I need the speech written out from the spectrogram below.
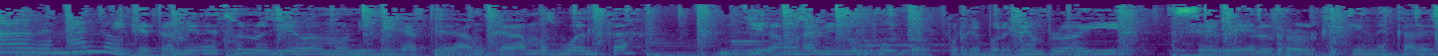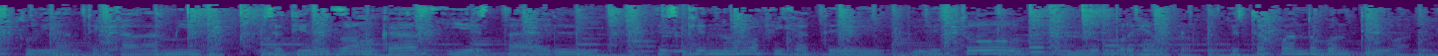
nada de malo. Y que también eso nos lleva, Moni, fíjate, aunque damos vuelta, llegamos al mismo punto. Porque, por ejemplo, ahí se ve el rol que tiene cada estudiante, cada amigo. O sea, tienes broncas y está el... Es que no, fíjate, esto, por ejemplo, está jugando contigo, amigo.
